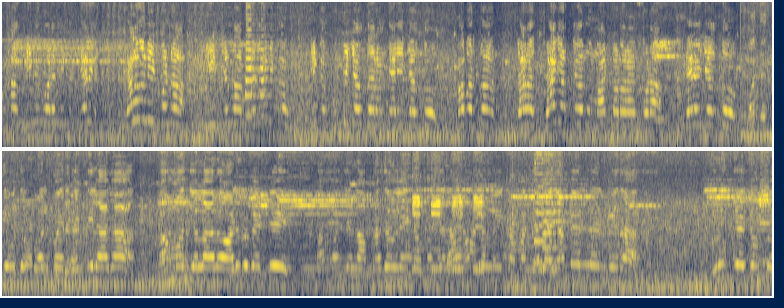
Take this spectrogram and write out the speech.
ఒక్క సీటు కూడా మీకు తెలియ గెలవనీయకుండా ఈ జిల్లా మాత్రం మీకు బుద్ధి చెబుతారని తెలియజేస్తూ ఖబర్దార్ చాలా జాగ్రత్తగా నువ్వు మాట్లాడాలని కూడా తెలియజేస్తూ మధ్యత్వంతో కోల్పోయిన వ్యక్తిలాగా ఖమ్మం జిల్లాలో అడుగుపెట్టి ఖమ్మం జిల్లా ప్రజల్ని ఖమ్మం జిల్లా మంత్రుల్ని ఖమ్మం జిల్లా ఎమ్మెల్యేల మీద దురుద్దేశంతో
